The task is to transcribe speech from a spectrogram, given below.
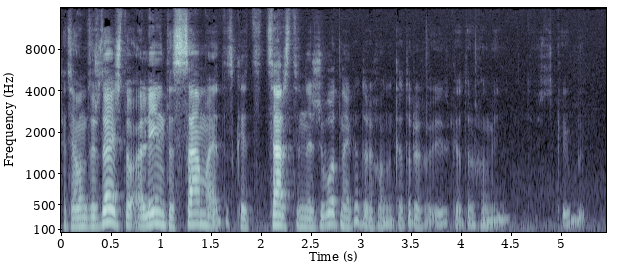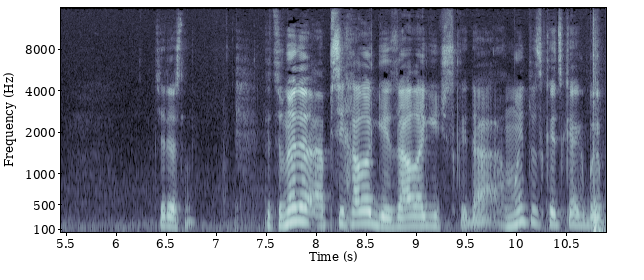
Хотя он утверждает, что олень это самое, так сказать, царственное животное, которых он, которых, которых он видел. То есть, как бы, интересно. Ну это о психологии зоологической, да. А мы, так сказать, как бы,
